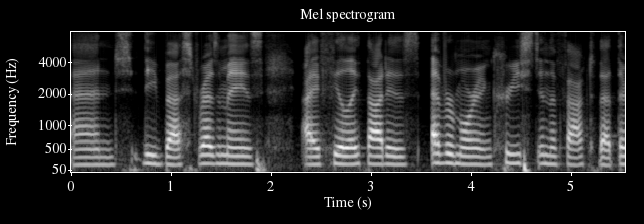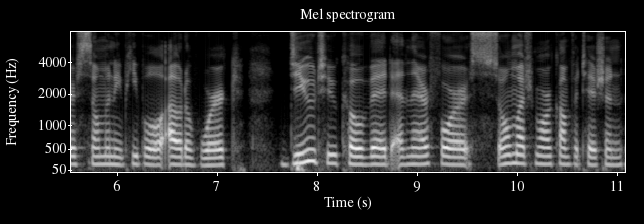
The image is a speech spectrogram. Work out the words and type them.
and the best resumes. I feel like that is ever more increased in the fact that there's so many people out of work due to COVID and therefore so much more competition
